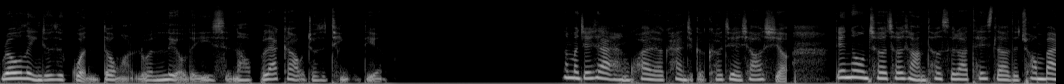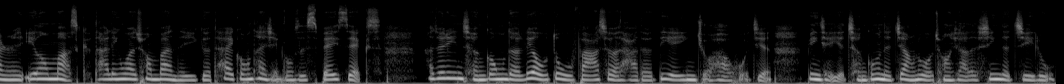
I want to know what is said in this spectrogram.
rolling 就是滚动啊，轮流的意思，然后 blackout 就是停电。那么接下来很快的看几个科技的消息哦。电动车车厂特斯拉 Tesla 的创办人 Elon Musk，他另外创办的一个太空探险公司 SpaceX，他最近成功的六度发射他的猎鹰九号火箭，并且也成功的降落，创下了新的纪录。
